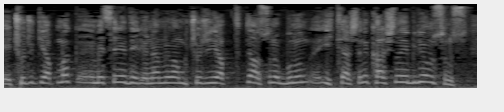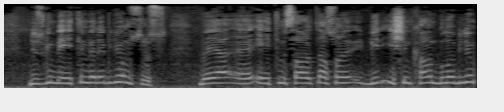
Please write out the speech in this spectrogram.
e, çocuk yapmak e, mesele değil. Önemli olan bu çocuğu yaptıktan sonra bunun ihtiyaçlarını karşılayabiliyor musunuz? Düzgün bir eğitim verebiliyor musunuz? Veya e, eğitimi sağladıktan sonra bir iş imkanı bulabiliyor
